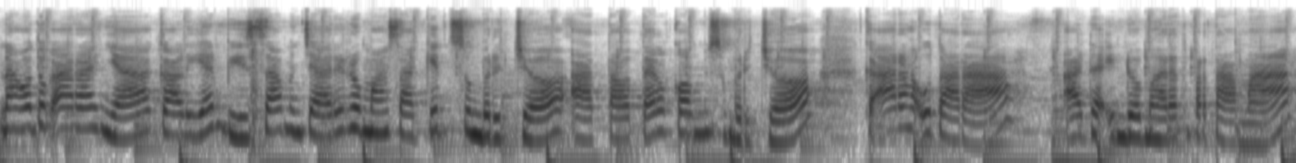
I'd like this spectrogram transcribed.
Nah untuk arahnya kalian bisa mencari rumah sakit Sumberjo atau Telkom Sumberjo. Ke arah utara ada Indomaret pertama.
